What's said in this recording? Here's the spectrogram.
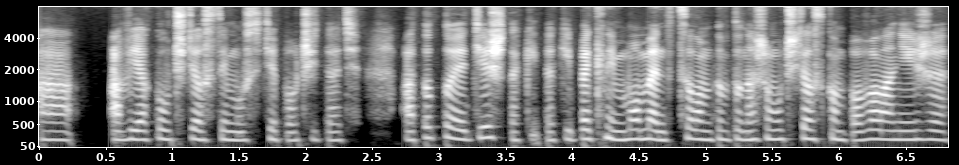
A, a vy ako učiteľ s tým musíte počítať. A toto je tiež taký, taký pekný moment v celom tomto našom učiteľskom povolaní, že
